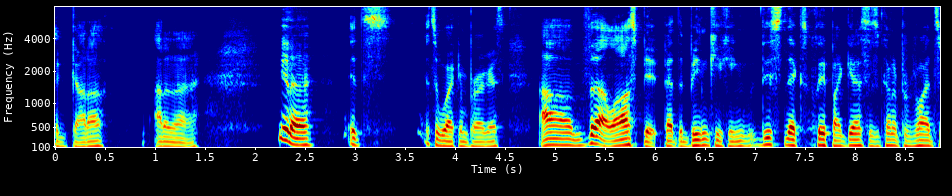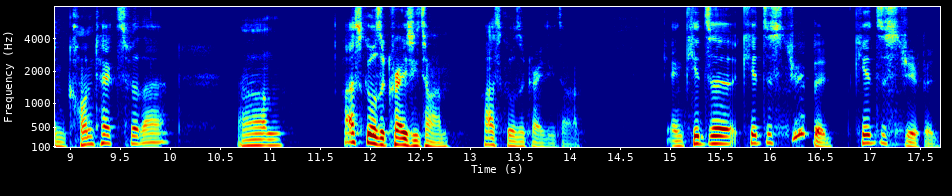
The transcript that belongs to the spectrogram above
a gutter. I don't know you know, it's it's a work in progress. Um, for that last bit about the bin kicking, this next clip, I guess, is going to provide some context for that. Um, high school's a crazy time. High school's a crazy time, and kids are kids are stupid. Kids are stupid.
